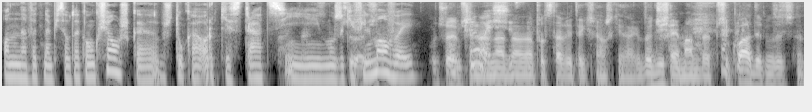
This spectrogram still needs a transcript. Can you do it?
On nawet napisał taką książkę, sztuka orkiestracji tak, tak. muzyki uczyłem filmowej. Się, uczyłem się na, na, na, podstawie tej książki. Tak. Do dzisiaj mam te przykłady muzyczne.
